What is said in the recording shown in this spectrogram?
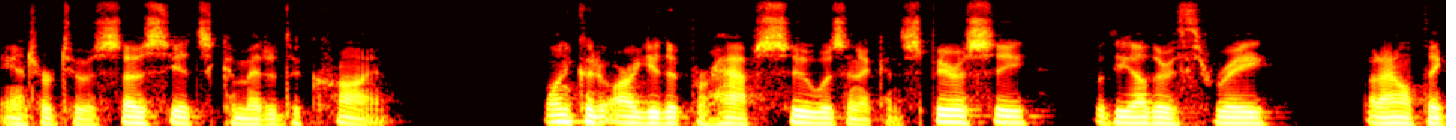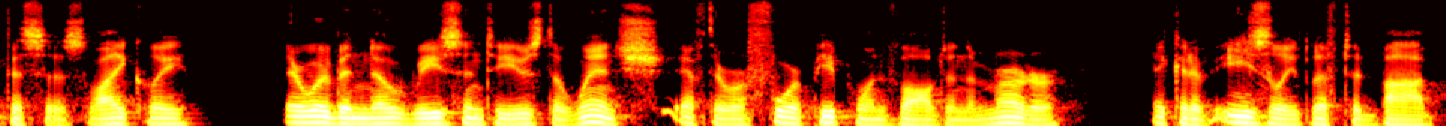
and her two associates committed the crime. One could argue that perhaps Sue was in a conspiracy with the other three, but I don't think this is likely. There would have been no reason to use the winch if there were four people involved in the murder. They could have easily lifted Bob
